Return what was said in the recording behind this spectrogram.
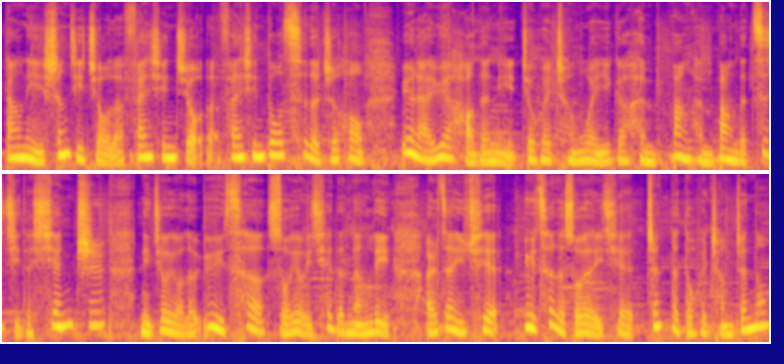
当你升级久了、翻新久了、翻新多次了之后，越来越好的你就会成为一个很棒、很棒的自己的先知，你就有了预测所有一切的能力，而这一切。预测的所有一切，真的都会成真哦！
